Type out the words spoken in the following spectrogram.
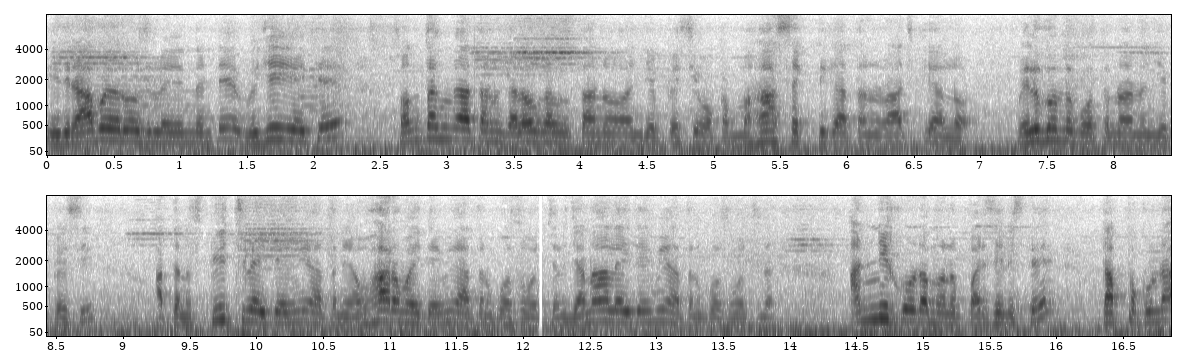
ఇది రాబోయే రోజుల్లో ఏంటంటే విజయ్ అయితే సొంతంగా తను గెలవగలుగుతాను అని చెప్పేసి ఒక మహాశక్తిగా తను రాజకీయాల్లో వెలుగొందబోతున్నానని చెప్పేసి అతని స్పీచ్లు అయితేమి అతని వ్యవహారం అయితేమి అతని కోసం వచ్చిన జనాలు అయితేమి అతని కోసం వచ్చిన అన్నీ కూడా మనం పరిశీలిస్తే తప్పకుండా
